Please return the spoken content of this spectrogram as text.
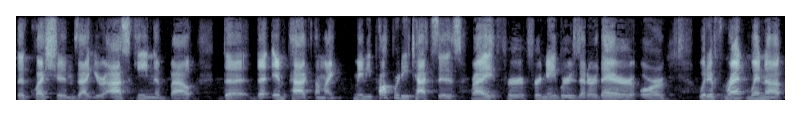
the questions that you're asking about the the impact on like maybe property taxes right for for neighbors that are there? Or what if rent went up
